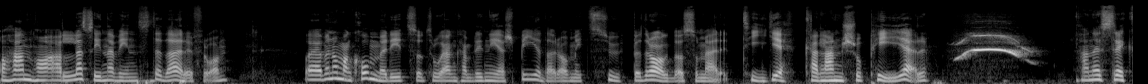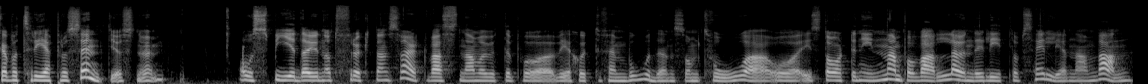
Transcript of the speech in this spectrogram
Och han har alla sina vinster därifrån. Och även om han kommer dit så tror jag han kan bli nerspidad av mitt superdrag då som är 10 Kalancho PR. Han är sträckad på 3% just nu. Och speedar ju något fruktansvärt vass när han var ute på V75 Boden som tvåa. Och i starten innan på Valla under Elitloppshelgen när han vann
